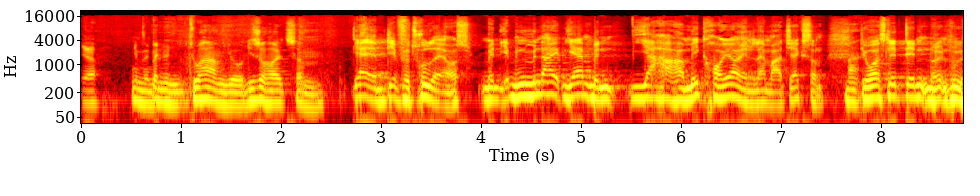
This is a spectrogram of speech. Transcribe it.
Ja. Jamen, men du har ham jo lige så højt som... Ja, det fortryder jeg også. Men, men, men nej, ja, men jeg har ham ikke højere end Lamar Jackson. Nej. Det var også lidt den, nu, nu,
